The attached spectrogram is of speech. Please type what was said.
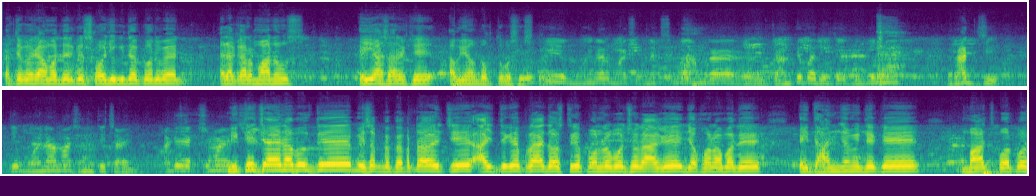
তাতে করে আমাদেরকে সহযোগিতা করবেন এলাকার মানুষ। এই আশা রেখে আমি আমার বক্তব্য শেষ করি। অনেক সময় আমরা জানতে পারি যে বিভিন্ন রাজ্যে যে ময়নার মাছ নিতে চায় না। আগে এক সময় নিতে চায় না বলতে ব্যাপারটা হয়েছে আজ থেকে প্রায় দশ থেকে পনেরো বছর আগে যখন আমাদের এই ধান জমি থেকে মাছ পরপর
